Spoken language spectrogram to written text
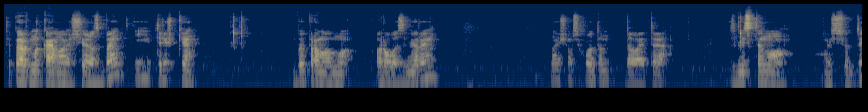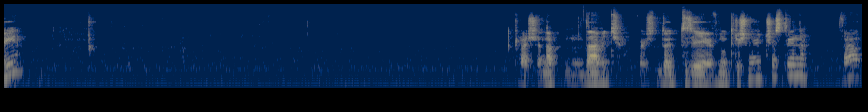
Тепер вмикаємо ще раз бенд і трішки виправимо розміри нашим сходом. Давайте змістимо ось сюди. Краще на, навіть ось до цієї внутрішньої частини. Так.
